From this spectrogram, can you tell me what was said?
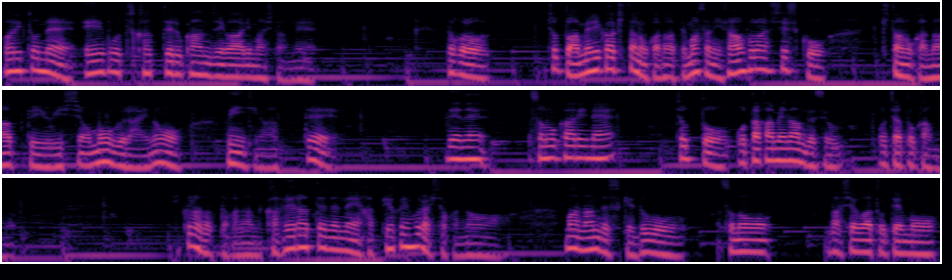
割とね英語を使ってる感じがありましたねだからちょっとアメリカ来たのかなってまさにサンフランシスコ来たのかなっていう一瞬思うぐらいの雰囲気があってでねその代わりねちょっとお高めなんですよお茶とかも。いくらだったかな？カフェラテでね800円ぐらいしたかな。まあなんですけどその場所はとても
